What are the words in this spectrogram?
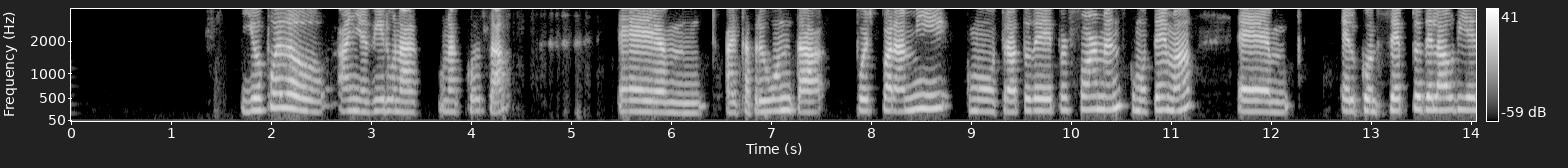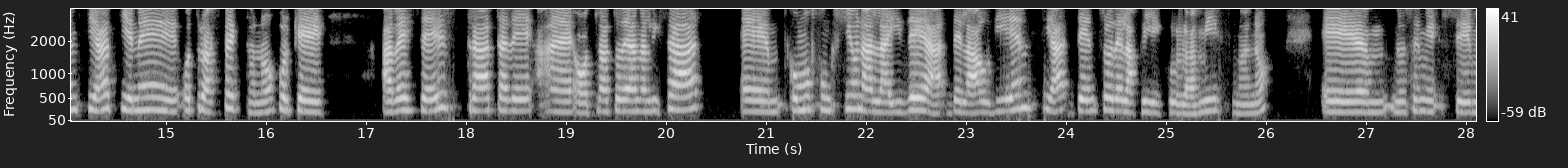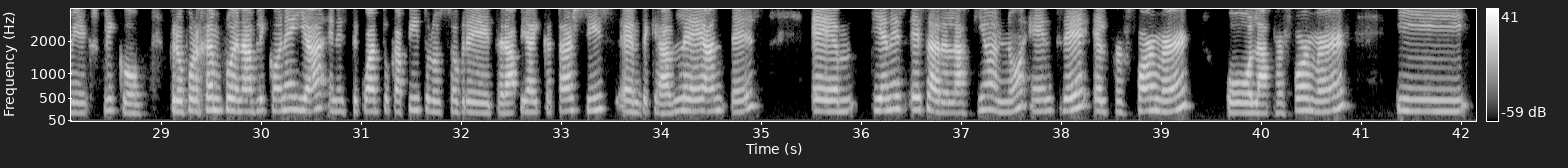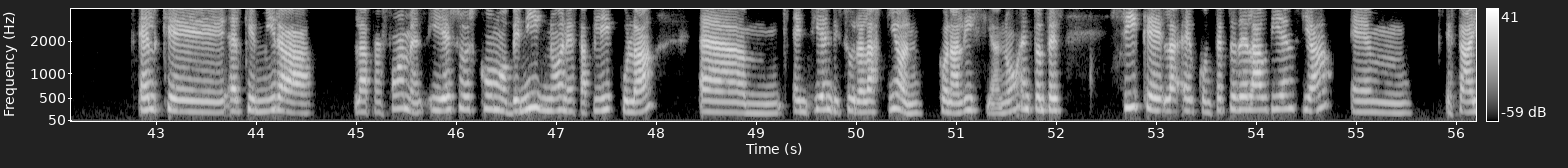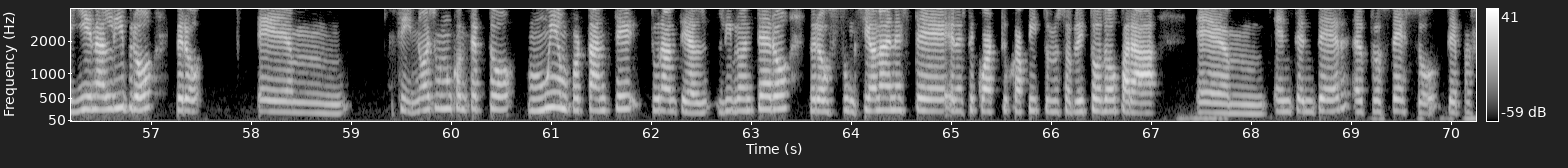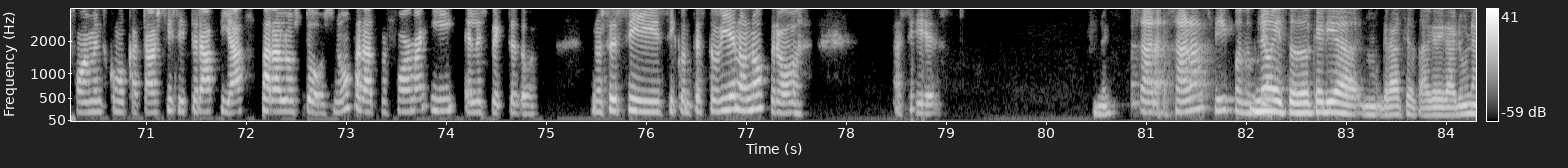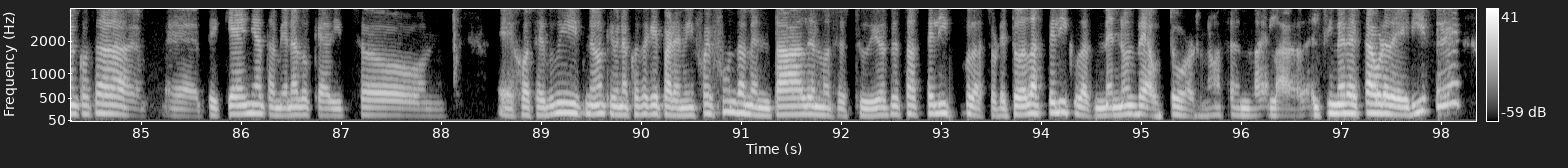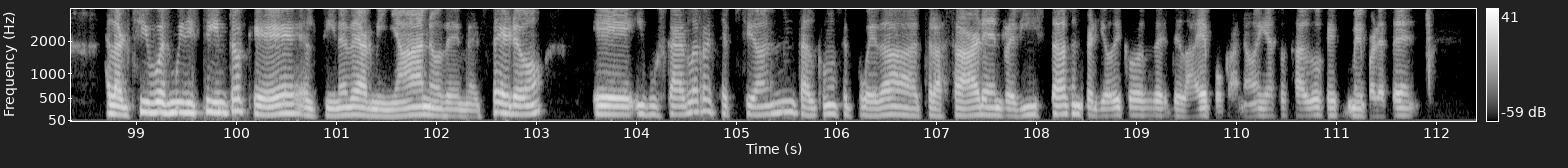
yo puedo añadir una, cosa em, a esta pregunta. Pues para mí, como trato de performance como tema, em, el concepto de la audiencia tiene otro aspecto, ¿no? Porque a veces trata de, eh, o trato de analizar em, cómo funciona la idea de la audiencia dentro de la película misma, ¿no? Eh, no sé si me explico, pero por ejemplo en Hable con ella, en este cuarto capítulo sobre terapia y catarsis, eh, de que hablé antes, eh, tienes esa relación ¿no? entre el performer o la performer y el que, el que mira la performance. Y eso es como Benigno en esta película entiende su relación con Alicia, ¿no? Entonces, sí que el concepto de la audiencia em, está allí en el libro, pero em, sí, no es un concepto muy importante durante el libro entero, pero funciona en este, en este cuarto capítulo sobre todo para em, entender el proceso de performance como catarsis y terapia para los dos, ¿no? Para el performer y el espectador. No sé si, si contesto bien o no, pero así es. Sara, Sara, sí, cuando... No, y todo quería, gracias, agregar una cosa eh, pequeña también a lo que ha dicho eh, José Luis, ¿no? que una cosa que para mí fue fundamental en los estudios de estas películas, sobre todo las películas menos de autor, ¿no? o sea, el cine de Saura de Erice, el archivo es muy distinto que el cine de Armiñán o de Mercero, eh, y buscar la recepción tal como se pueda trazar en revistas, en periódicos de, de, la época, ¿no? Y eso es algo que me parece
